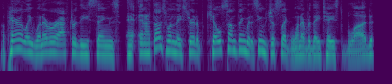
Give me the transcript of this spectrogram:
apparently whenever after these things, and, and I thought it was when they straight up kill something, but it seems just like whenever they taste blood,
